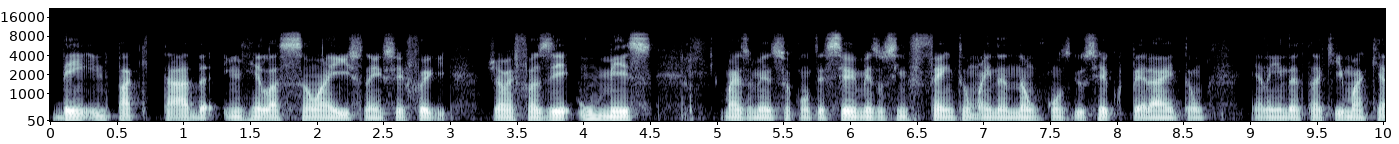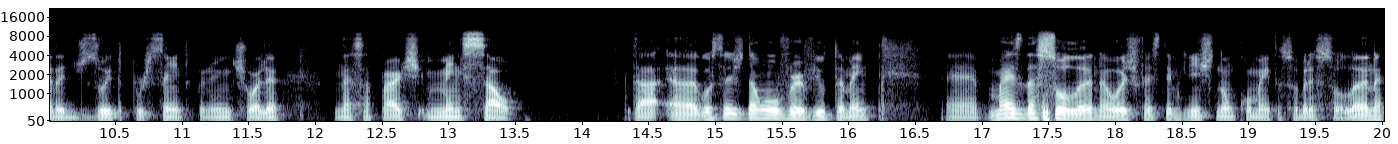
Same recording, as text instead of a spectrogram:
bem impactada em relação a isso, né? Isso aí foi já vai fazer um mês mais ou menos isso aconteceu e mesmo assim Phantom ainda não conseguiu se recuperar, então ela ainda está aqui uma queda de 18% quando a gente olha nessa parte mensal. Tá? Uh, gostaria de dar um overview também é, mais da Solana hoje, faz tempo que a gente não comenta sobre a Solana.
